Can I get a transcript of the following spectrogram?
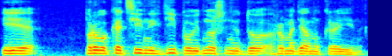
і провокаційних дій по відношенню до громадян України.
